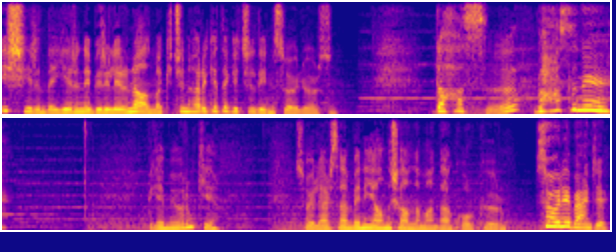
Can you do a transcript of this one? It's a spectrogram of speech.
İş yerinde yerine birilerini almak için harekete geçildiğini söylüyorsun. Dahası Dahası ne? bilemiyorum ki. Söylersen beni yanlış anlamandan korkuyorum. Söyle bence.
